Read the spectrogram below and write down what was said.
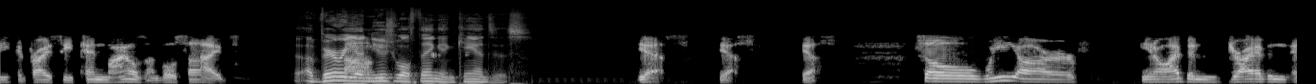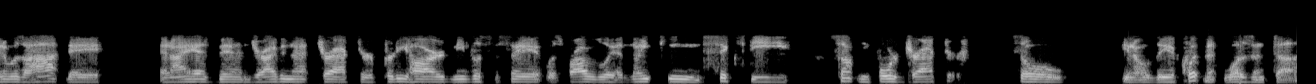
you could probably see 10 miles on both sides. A very um, unusual thing in Kansas. Yes, yes, yes. So we are, you know, I've been driving, and it was a hot day, and I had been driving that tractor pretty hard. Needless to say, it was probably a 1960 something Ford tractor. So, you know, the equipment wasn't uh,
